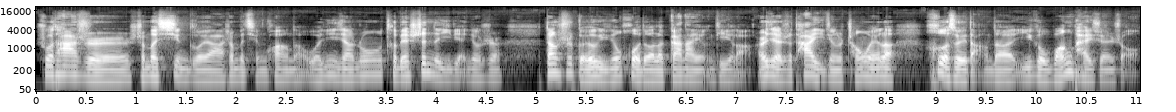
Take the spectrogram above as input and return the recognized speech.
说他是什么性格呀，什么情况的。我印象中特别深的一点就是，当时葛优已经获得了戛纳影帝了，而且是他已经成为了贺岁档的一个王牌选手。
